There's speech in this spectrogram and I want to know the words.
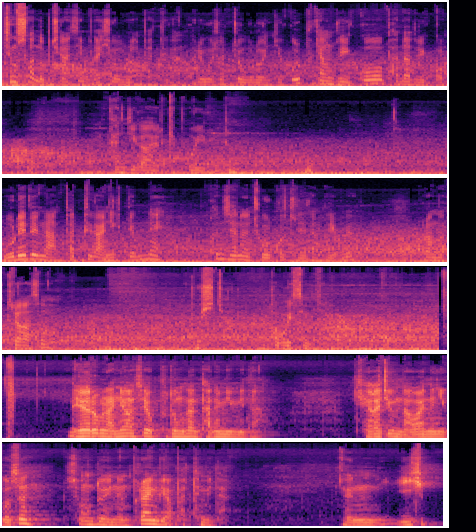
층수가 높지 않습니다. 25블럭 아파트가 그리고 저쪽으로 이제 골프장도 있고 바다도 있고 단지가 이렇게 보이고 오래된 아파트가 아니기 때문에 컨디션은 좋을 것으로 예상되고요. 그럼 한번 들어가서 보시죠. 가보겠습니다. 네, 여러분 안녕하세요. 부동산 다름입니다. 제가 지금 나와 있는 이곳은 송도에 있는 프라임뷰 아파트입니다. 여기는 20,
